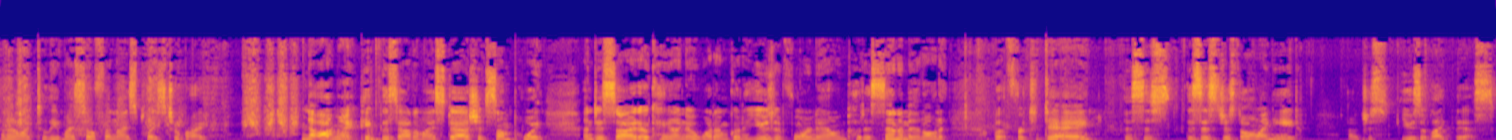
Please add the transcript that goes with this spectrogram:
And I like to leave myself a nice place to write. Now, I might pick this out of my stash at some point and decide, okay, I know what I'm going to use it for now and put a sentiment on it. But for today, this is, this is just all I need. I'll just use it like this.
